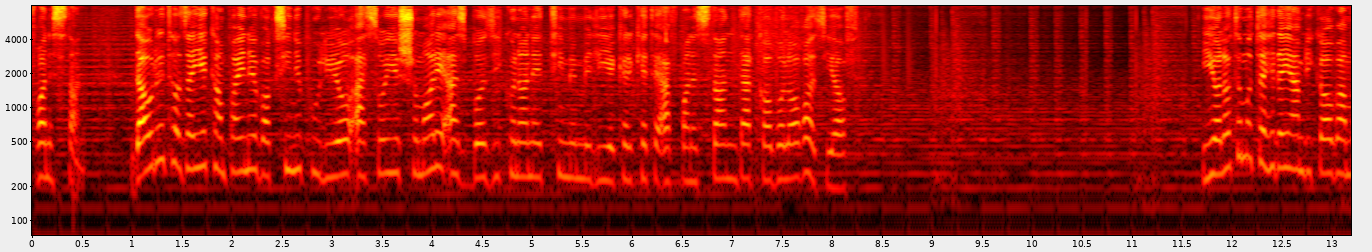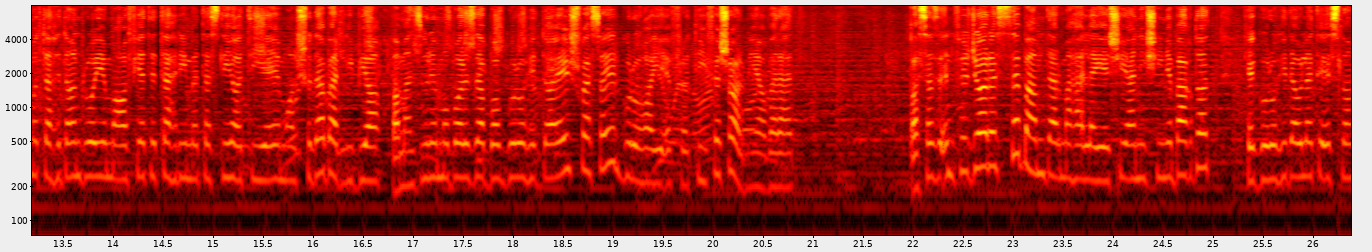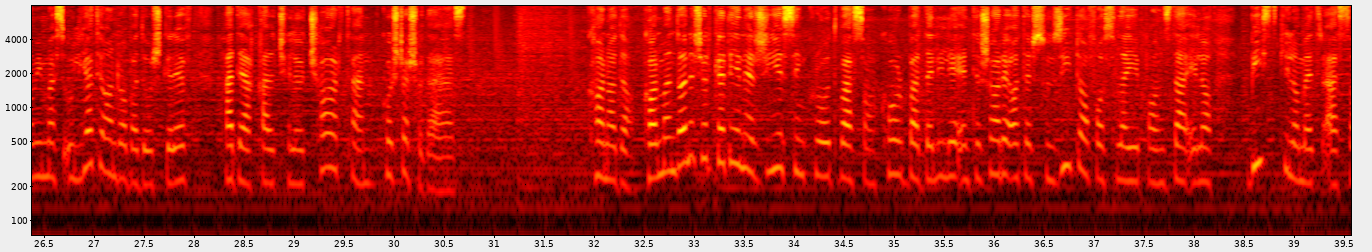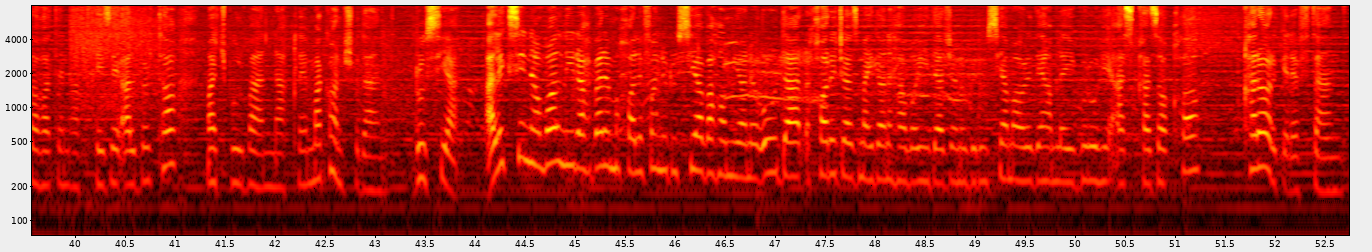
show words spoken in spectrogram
افغانستان دور تازه کمپاین واکسین پولیو از سوی شماری از بازیکنان تیم ملی کرکت افغانستان در کابل آغاز یافت. ایالات متحده امریکا و متحدان روی معافیت تحریم تسلیحاتی اعمال شده بر لیبیا و منظور مبارزه با گروه داعش و سایر گروه های افراطی فشار می آورد. پس از انفجار سه بم در محله شیعه نشین بغداد که گروه دولت اسلامی مسئولیت آن را به دوش گرفت حداقل 44 تن کشته شده است کانادا کارمندان شرکت انرژی سینکرود و سانکور به دلیل انتشار آتش سوزی تا فاصله 15 الی 20 کیلومتر از ساحات نفتخیز البرتا مجبور به نقل مکان شدند. روسیه الکسی ناوالنی رهبر مخالفان روسیه و حامیان او در خارج از میدان هوایی در جنوب روسیه مورد حمله گروهی از قزاق‌ها قرار گرفتند.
